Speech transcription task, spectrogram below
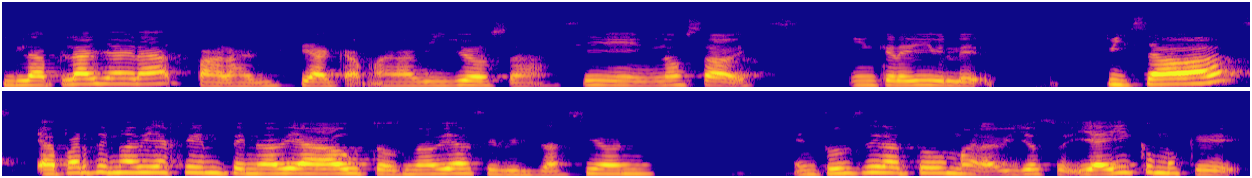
y la playa era paradisiaca, maravillosa, sí, no sabes, increíble. Pisabas, y aparte no había gente, no había autos, no había civilización, entonces era todo maravilloso. Y ahí como que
